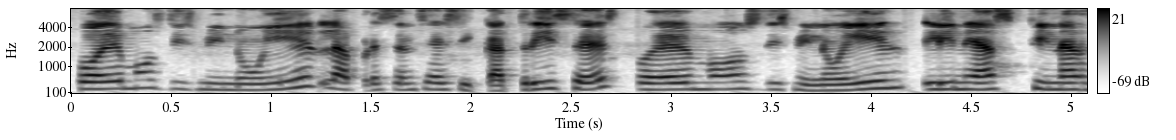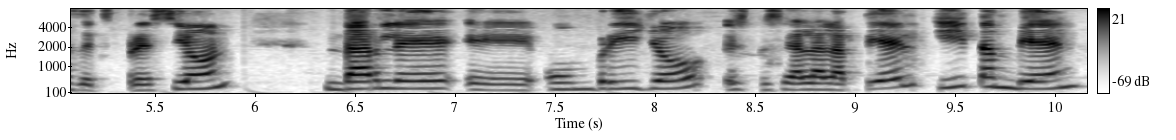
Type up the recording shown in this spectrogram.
podemos disminuir la presencia de cicatrices, podemos disminuir líneas finas de expresión, darle eh, un brillo especial a la piel y también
